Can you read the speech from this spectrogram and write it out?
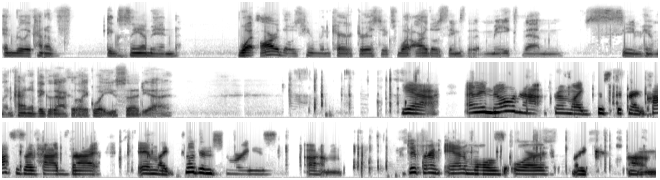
and really kind of examine what are those human characteristics? What are those things that make them seem human? Kind of exactly like what you said yeah. Yeah. And I know that from like just different classes I've had that in like children's stories, um, different animals or like um,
